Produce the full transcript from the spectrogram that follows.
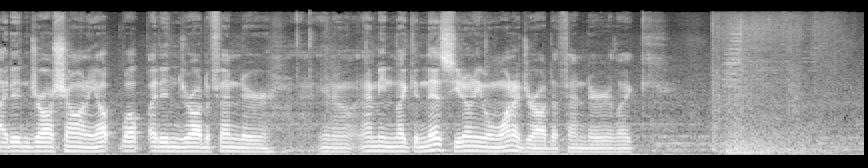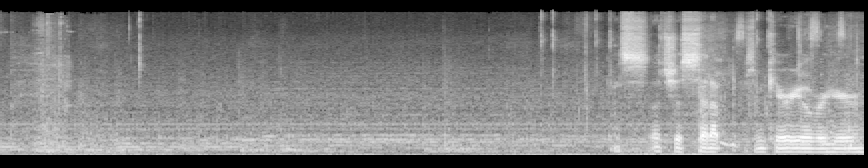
I didn't draw Shani. Oh, well, I didn't draw Defender. You know, I mean, like in this, you don't even want to draw Defender. Like, let's let's just set up some carryover here,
